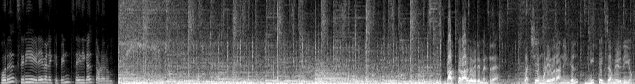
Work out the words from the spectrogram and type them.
ஒரு சிறிய இடைவேளைக்கு பின் செய்திகள் தொடரும். டாக்டர் ஆக வேண்டும் என்ற லட்சியமுடையவரா நீங்கள்? நீட் எக்ஸாம் எழுதியும்.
